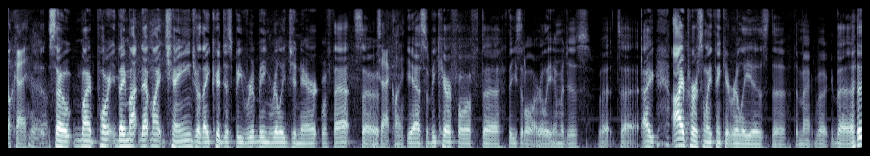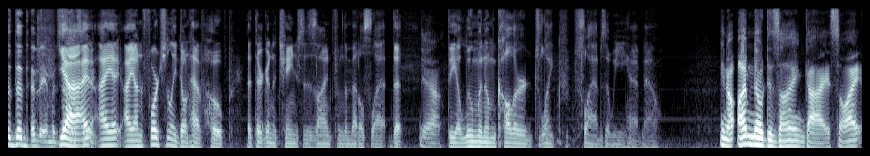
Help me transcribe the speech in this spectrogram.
okay. Yeah. So my point, they might that might change, or they could just be re- being really generic with that. So Exactly. yeah, so be careful with the these little early images. But uh, I I personally think it really is the the MacBook the the, the, image. Yeah, they. I, I I unfortunately don't have hope that they're going to change the design from the metal slab, the yeah. the aluminum colored like slabs that we have now. You know, I'm no design guy, so I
